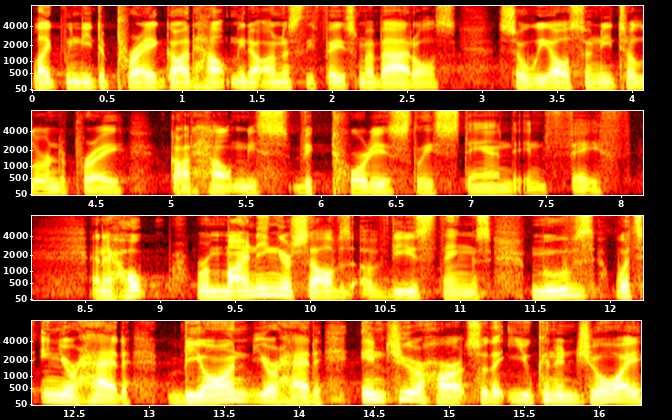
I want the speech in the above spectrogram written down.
like we need to pray, God, help me to honestly face my battles. So we also need to learn to pray, God, help me victoriously stand in faith. And I hope reminding yourselves of these things moves what's in your head beyond your head into your heart so that you can enjoy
